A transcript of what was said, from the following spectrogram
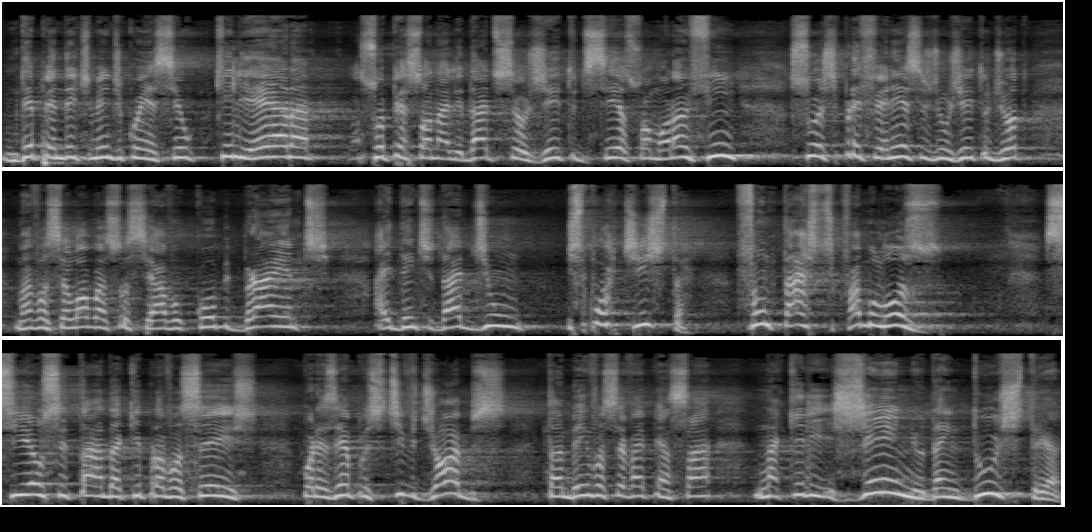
independentemente de conhecer o que ele era, a sua personalidade, o seu jeito de ser, a sua moral, enfim, suas preferências de um jeito ou de outro, mas você logo associava o Kobe Bryant à identidade de um esportista fantástico, fabuloso. Se eu citar daqui para vocês, por exemplo, Steve Jobs, também você vai pensar naquele gênio da indústria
